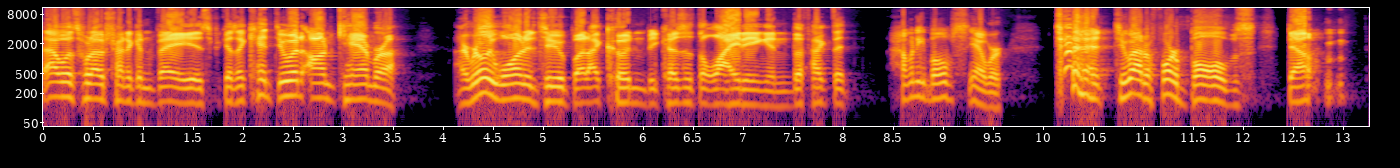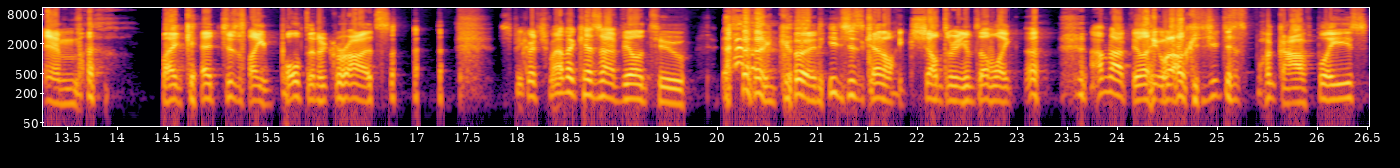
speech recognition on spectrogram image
was what I was trying to convey, is because I can't do it on camera. I really wanted to, but I couldn't because of the lighting and the fact that how many bulbs? Yeah, we're two out of four bulbs down, and my cat just like bolted across. Speaking of which, my other cat's not feeling too good. He's just kind of like sheltering himself, like, I'm not feeling well. Could you just fuck off, please?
